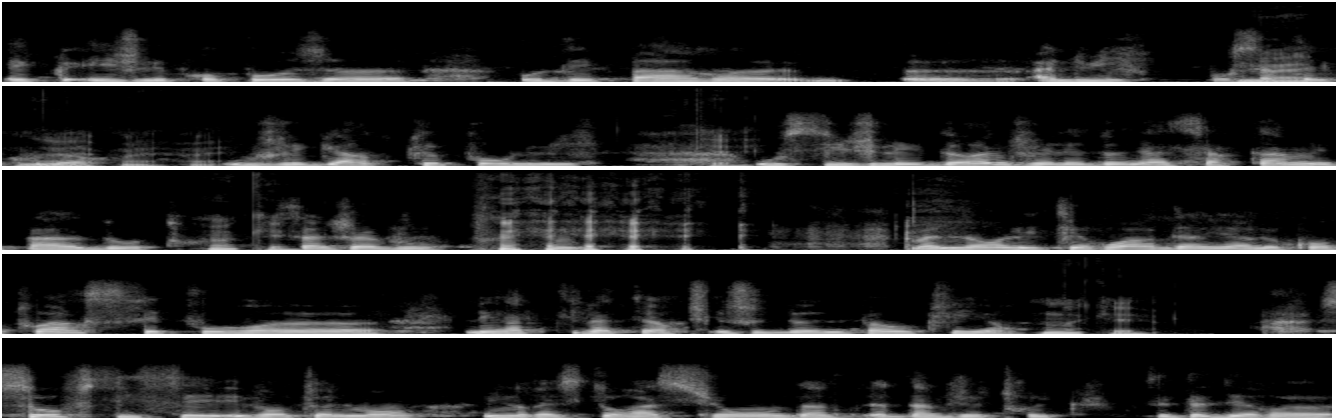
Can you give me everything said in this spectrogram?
Et, et, je les propose au départ à lui pour certaines couleurs, ou je les garde que pour lui. Ou si je les donne, je vais les donner à certains, mais pas à d'autres. Ça, j'avoue. Maintenant, les tiroirs derrière le comptoir, c'est pour euh, les activateurs. Je ne donne pas aux clients. Sauf si c'est éventuellement une restauration d'un vieux truc. C'est-à-dire, euh,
